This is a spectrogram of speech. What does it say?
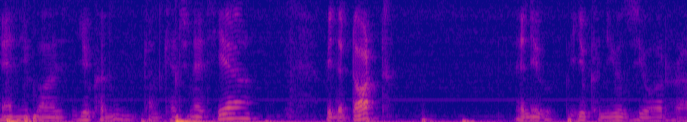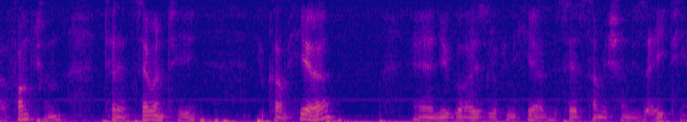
and you guys you can concatenate here with a dot and you you can use your uh, function 10 and 70 you come here and you guys looking here it says summation is 80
